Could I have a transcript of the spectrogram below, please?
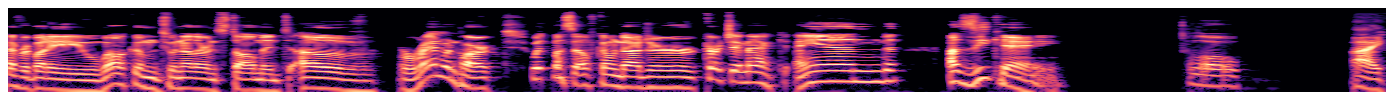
everybody. Welcome to another installment of Ran When Parked with myself, Cone Dodger, Kurt J. Mac, and Azike. Hello. Hi.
